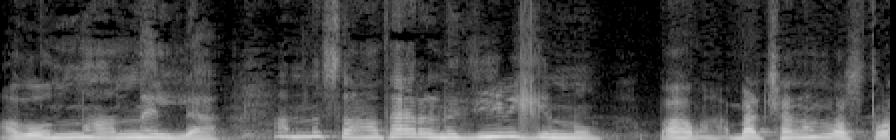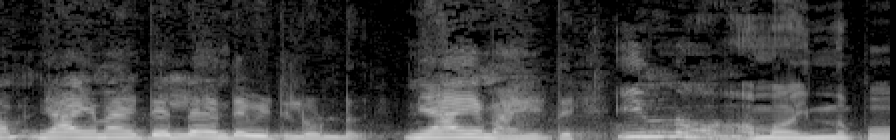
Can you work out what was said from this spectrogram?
അതൊന്നും അന്നില്ല. അന്ന് സാധാരണ ജീവിക്കുന്നു. ഭക്ഷണം വസ്ത്രം ന്യായമായിട്ടെല്ലാം എന്റെ വീട്ടിലുണ്ട്. ന്യായമായിട്ട്. ഇന്നും അമ്മ ഇന്നിപ്പോൾ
